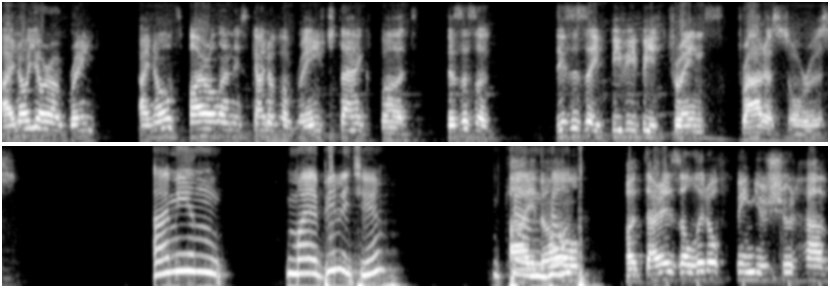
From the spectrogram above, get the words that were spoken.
I know you're a range I know Spiral and is kind of a range tank, but this is a this is a PvP trained Stratosaurus. I mean, my ability can I know, help. but there is a little thing you should have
